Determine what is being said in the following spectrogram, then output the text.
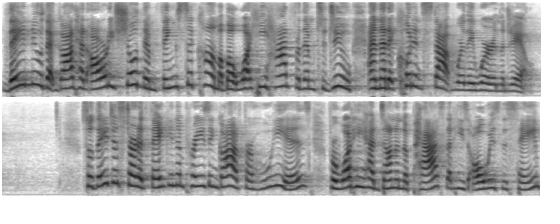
They knew that God had already showed them things to come about what He had for them to do and that it couldn't stop where they were in the jail. So they just started thanking and praising God for who He is, for what He had done in the past, that He's always the same,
